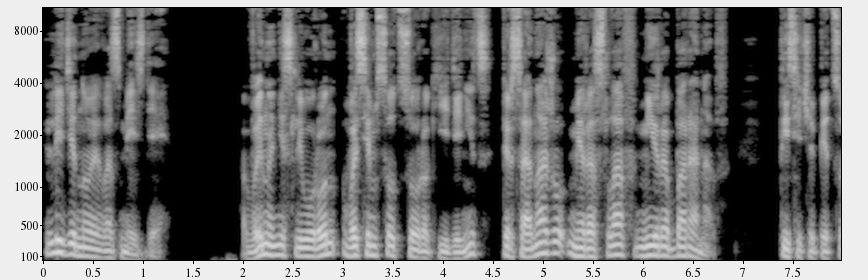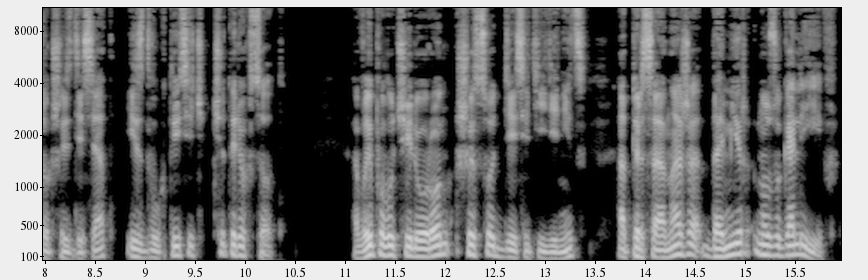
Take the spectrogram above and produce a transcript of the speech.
«Ледяное возмездие». Вы нанесли урон 840 единиц персонажу Мирослав Мира Баранов. 1560 из 2400 вы получили урон 610 единиц от персонажа Дамир Нузугалиев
